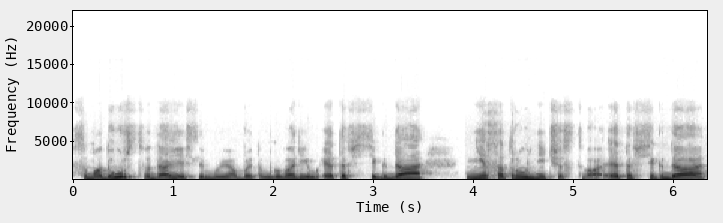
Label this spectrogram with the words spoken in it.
самодурство, да, если мы об этом говорим, это всегда не сотрудничество, это всегда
